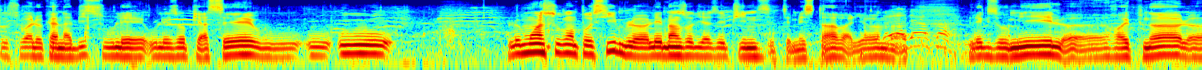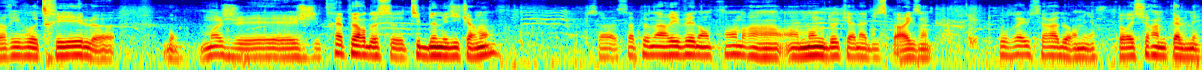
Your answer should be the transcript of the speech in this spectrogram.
Que ce soit le cannabis ou les, ou les opiacés ou, ou le moins souvent possible les benzodiazépines. C'était Mesta, Valium, euh, Lexomil, euh, euh, Rivotril. Bon, moi j'ai très peur de ce type de médicaments. Ça, peut m'arriver d'en prendre en manque de cannabis par exemple, pour réussir à dormir, pour réussir à me calmer.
